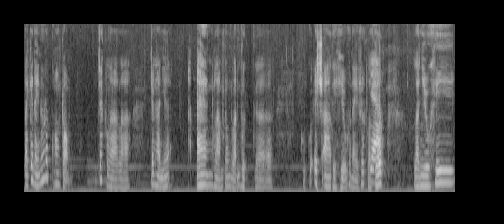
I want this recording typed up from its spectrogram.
tại cái này nó rất quan trọng chắc là là chẳng hạn như an làm trong lĩnh vực uh, của, của HR thì hiểu cái này rất là yeah. Dạ. tốt là nhiều khi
